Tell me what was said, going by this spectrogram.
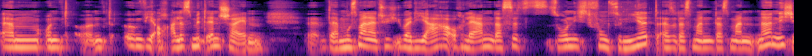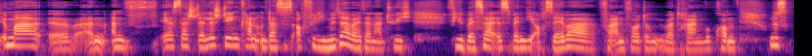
Ähm, und, und irgendwie auch alles mitentscheiden. Äh, da muss man natürlich über die Jahre auch lernen, dass es so nicht funktioniert. Also dass man, dass man ne, nicht immer äh, an, an erster Stelle stehen kann und dass es auch für die Mitarbeiter natürlich viel besser ist, wenn die auch selber Verantwortung übertragen bekommen. Und das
